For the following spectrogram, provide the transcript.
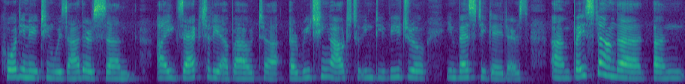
coordinating with others um, are exactly about uh, uh reaching out to individual investigators. Um, based on the um,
